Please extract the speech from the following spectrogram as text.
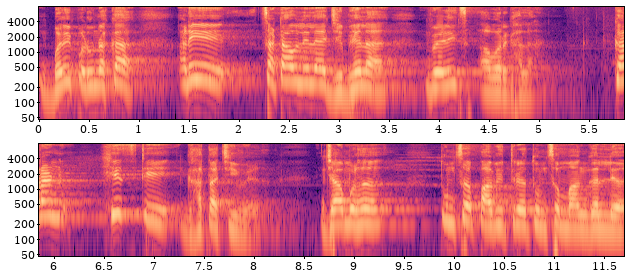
बळी पडू नका आणि चटावलेल्या जिभेला वेळीच आवर घाला. कारण हीच ती घाताची वेळ ज्यामुळं तुमचं पावित्र्य तुमचं मांगल्य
